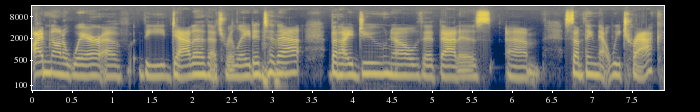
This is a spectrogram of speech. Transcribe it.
I'm not aware of the data that's related to mm-hmm. that, but I do know that that is um, something that we track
